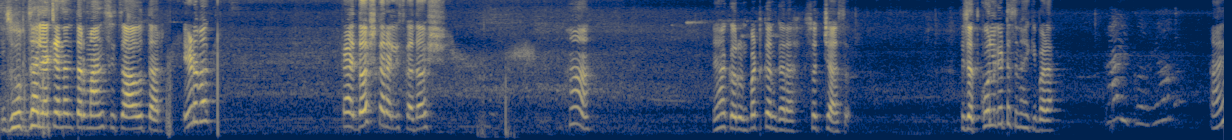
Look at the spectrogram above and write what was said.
झोप झाल्याच्यानंतर मानसीचा अवतार. एड बघ. काय दोष करालीस का दोष? हा. ह्या करून पटकन करा स्वच्छ असं. त्याच्यात कोलगेटच नाही की बाळा? आहे?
